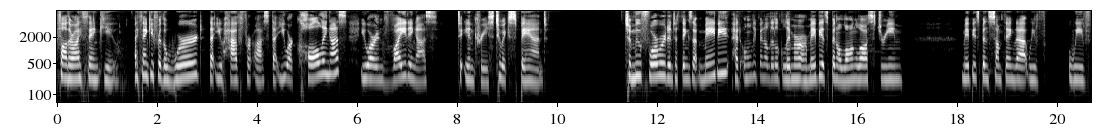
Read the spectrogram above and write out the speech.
Father, I thank you. I thank you for the word that you have for us, that you are calling us, you are inviting us to increase, to expand. to move forward into things that maybe had only been a little glimmer, or maybe it's been a long lost dream. Maybe it's been something that we've we've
